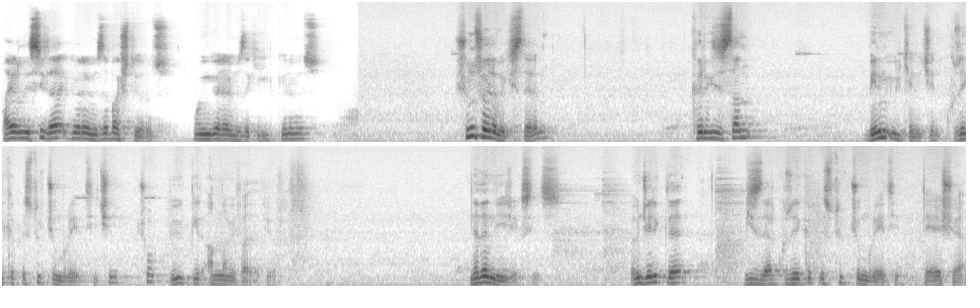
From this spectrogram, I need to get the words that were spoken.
Hayırlısıyla görevimize başlıyoruz. Bugün görevimizdeki ilk günümüz. Şunu söylemek isterim. Kırgızistan benim ülkem için, Kuzey Kıbrıs Türk Cumhuriyeti için çok büyük bir anlam ifade ediyor. Neden diyeceksiniz? Öncelikle bizler Kuzey Kıbrıs Türk Cumhuriyeti'de yaşayan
